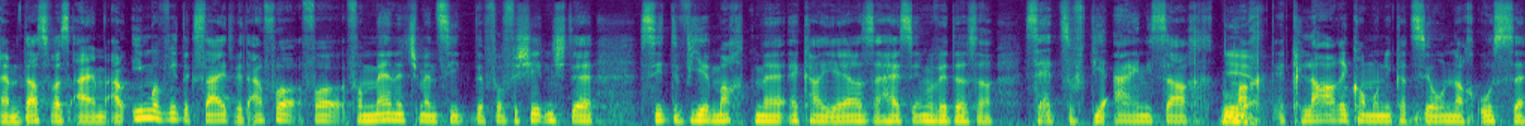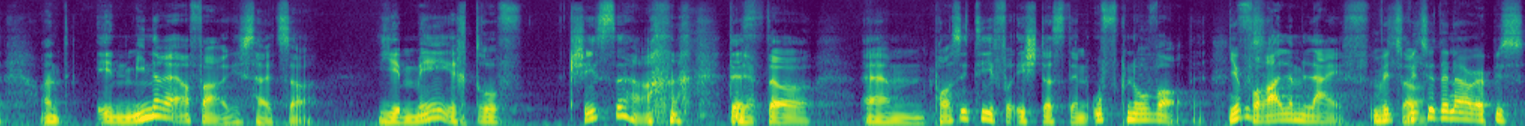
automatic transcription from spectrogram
ähm, das, was einem auch immer wieder gesagt wird, auch von, von, von Management-Seiten, von verschiedensten Seiten, wie macht man eine Karriere, das heisst immer wieder so, setz auf die eine Sache, Yeah. mach eine klare Kommunikation nach außen. Und in meiner Erfahrung ist es halt so, je mehr ich drauf geschissen habe, desto ähm, positiver ist das dann aufgenommen worden. Ja, Vor allem live. Weil So. es ja dann auch etwas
